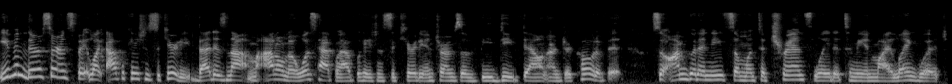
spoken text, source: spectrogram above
even there are certain space like application security. That is not, my, I don't know what's happening application security in terms of the deep down undercode of it. So I'm going to need someone to translate it to me in my language.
